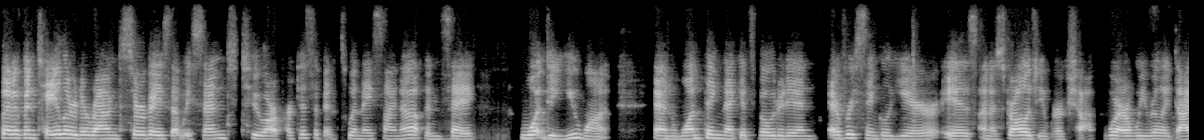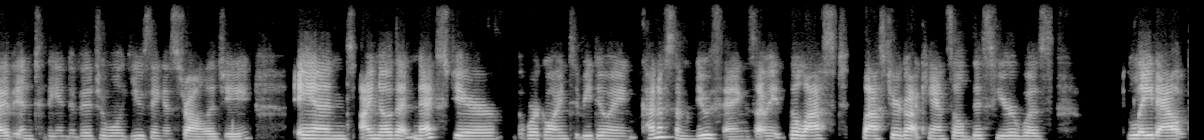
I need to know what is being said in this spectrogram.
that have been tailored around surveys that we send to our participants when they sign up and mm-hmm. say, "What do you want?" And one thing that gets voted in every single year is an astrology workshop where we really dive into the individual using astrology. And I know that next year we're going to be doing kind of some new things. I mean, the last last year got canceled. This year was laid out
